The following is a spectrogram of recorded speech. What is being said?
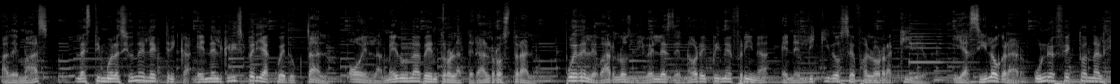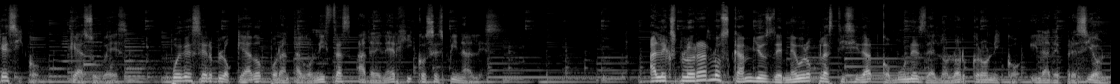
Además, la estimulación eléctrica en el gris periacueductal o en la médula ventrolateral rostral puede elevar los niveles de norepinefrina en el líquido cefalorraquídeo y así lograr un efecto analgésico que a su vez puede ser bloqueado por antagonistas adrenérgicos espinales. Al explorar los cambios de neuroplasticidad comunes del dolor crónico y la depresión,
